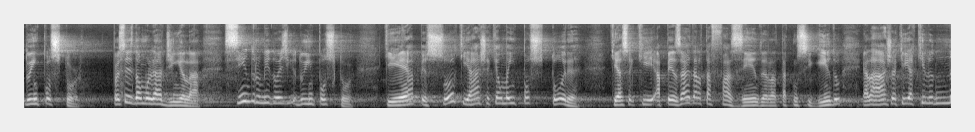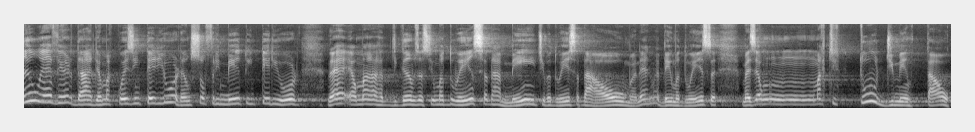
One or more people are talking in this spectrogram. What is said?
do impostor. Depois vocês dão uma olhadinha lá. Síndrome do, do impostor, que é a pessoa que acha que é uma impostora, que, essa, que apesar dela estar tá fazendo, ela está conseguindo, ela acha que aquilo não é verdade, é uma coisa interior, é um sofrimento interior, né? é uma, digamos assim, uma doença da mente, uma doença da alma, né? não é bem uma doença, mas é um, uma atitude mental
